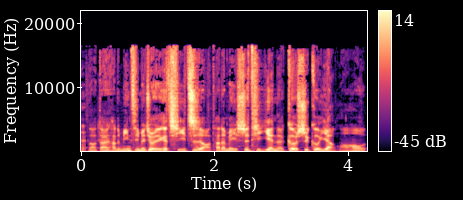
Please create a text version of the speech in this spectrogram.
那当然她的名字里面就有一个“奇”字啊。她的美食体验呢，各式各样，然后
